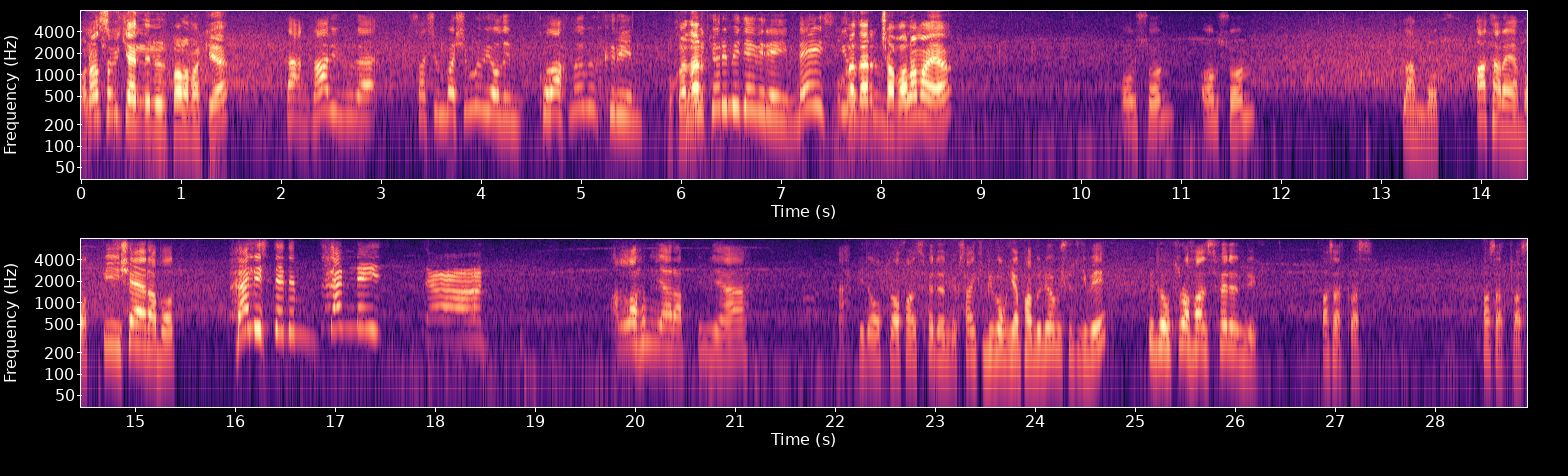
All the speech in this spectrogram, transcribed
O nasıl bir kendini hırpalamak ya? Tamam ne yapayım burada? Saçımı başımı mı yolayım? Kulaklığımı kırayım? Bu kadar Monitörümü devireyim? Ne bu istiyorsun? kadar çabalama ya. Olsun. Olsun. Lan bot. At araya bot. Bir işe yara bot. Ben istedim. Sen ne Allah'ım ya Rabbim ya. Hah, bir de ultra ofansife döndük. Sanki bir bok yapabiliyormuşuz gibi. Bir de ultra ofansife döndük. Pas at pas. Pas at pas.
